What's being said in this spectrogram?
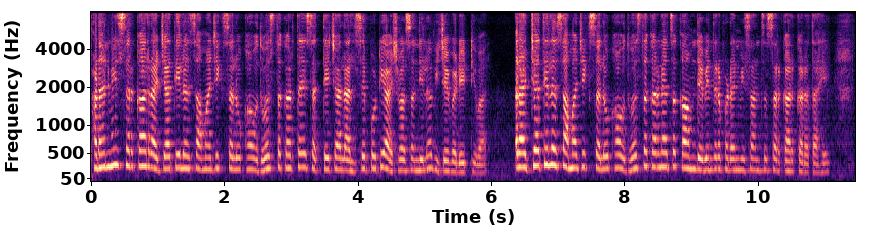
फडणवीस सरकार राज्यातील सामाजिक सलोखा उद्ध्वस्त करतंय सत्तेच्या लालसेपोटी आश्वासन दिलं विजय वडेट्टीवार. राज्यातील सामाजिक सलोखा उद्ध्वस्त करण्याचं काम देवेंद्र फडणवीसांचं सरकार करत आहे.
